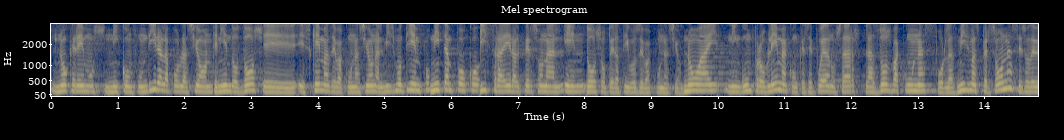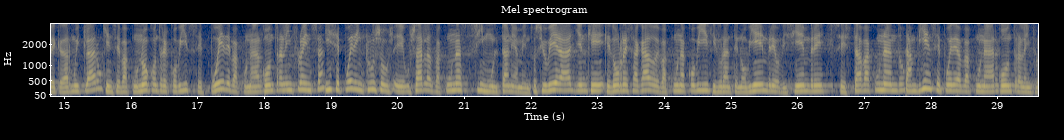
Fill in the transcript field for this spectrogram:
no queremos ni confundir a la población teniendo dos eh, esquemas de vacunación al mismo tiempo, ni tampoco distraer al personal en dos operativos de vacunación. No hay ningún problema con que se puedan usar las dos vacunas por las mismas personas, eso debe quedar muy claro. Quien se vacunó contra el COVID se puede vacunar contra la influenza y se puede incluso eh, usar las vacunas simultáneamente. Entonces, si hubiera alguien que quedó rezagado de vacuna COVID y durante noviembre o diciembre se está vacunando, también se puede vacunar contra la influenza.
